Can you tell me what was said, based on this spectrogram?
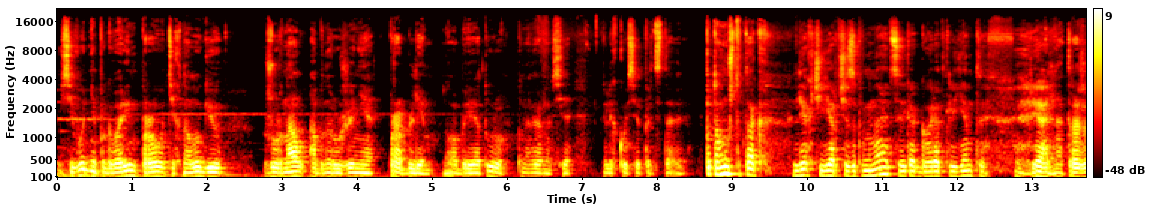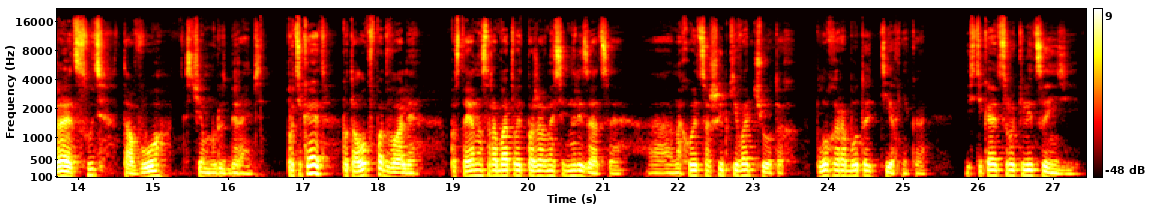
И сегодня поговорим про технологию журнал обнаружения проблем. Ну, аббревиатуру, наверное, все легко себе представили. Потому что так легче, ярче запоминается и, как говорят клиенты, реально отражает суть того, с чем мы разбираемся. Протекает потолок в подвале, постоянно срабатывает пожарная сигнализация, а, находятся ошибки в отчетах, плохо работает техника, истекают сроки лицензии,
